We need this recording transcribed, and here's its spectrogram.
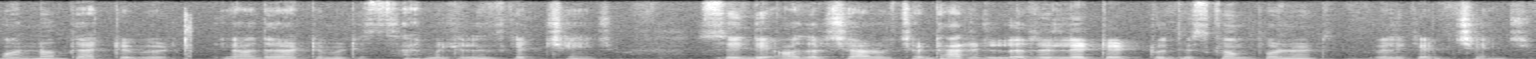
one of the attributes the other attribute is simultaneously get changed see the other chart which are directly related to this component will get changed.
